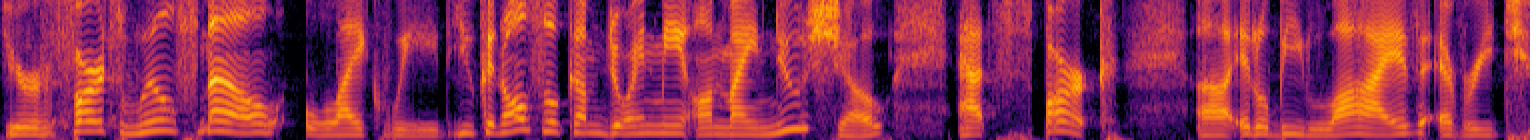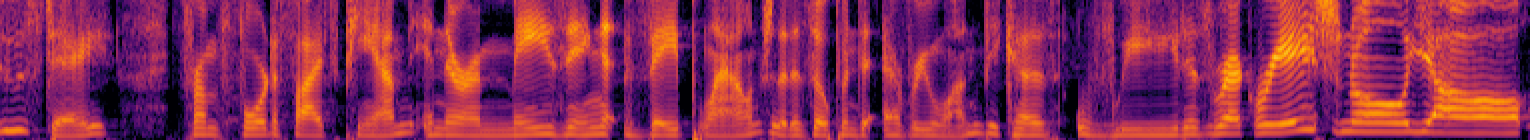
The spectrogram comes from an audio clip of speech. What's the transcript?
Your farts will smell like weed. You can also come join me on my new show at Spark. Uh, it'll be live every Tuesday from 4 to 5 p.m. in their amazing vape lounge that is open to everyone because weed is recreational, y'all.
